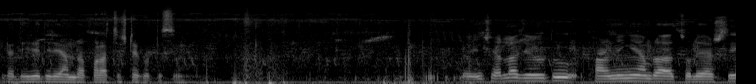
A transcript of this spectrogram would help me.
এটা ধীরে ধীরে আমরা করার চেষ্টা করতেছি। তো ইনশাল্লাহ যেহেতু ফার্মিংয়ে আমরা চলে আসছি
